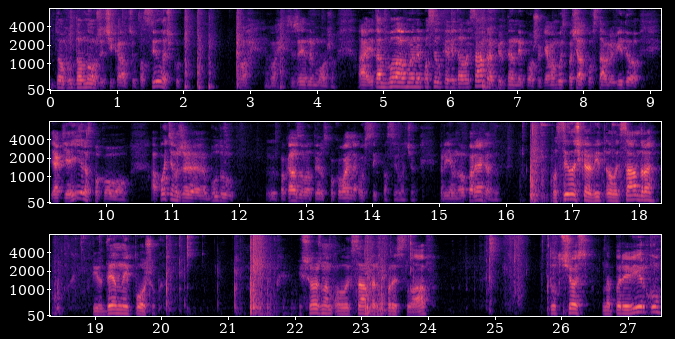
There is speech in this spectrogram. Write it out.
дав- давно вже чекав цю посилочку. Ой, ой, вже не можу. А, і там була в мене посилка від Олександра Південний пошук. Я, мабуть, спочатку вставлю відео, як я її розпаковував, а потім вже буду е, показувати розпакування ось цих посилочок. Приємного перегляду. Посилочка від Олександра Південний пошук. І що ж нам Олександр прислав? Тут щось на перевірку,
